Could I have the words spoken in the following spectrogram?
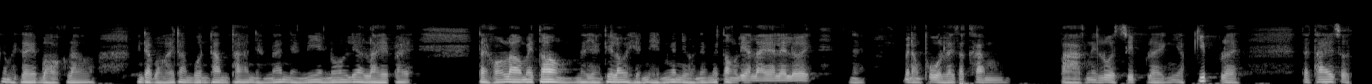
ก็ไม่เคยบอกเรามีแต่บอกให้ทำบุญทำทานอย่างนั้นอย่างนี้อย่างโน้นเรียอะไรไป แต่ของเราไม่ต้องนะอย่างที่เราเห็นเห็นกันอยู่เนี่ยไม่ต้องเรียอะไรอะไรเลยนะไม่ต้องพูดอะไรสักคำปากนี่รวดซิบเลยเงียบกิ๊บเลย แต่ท้ายสุด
